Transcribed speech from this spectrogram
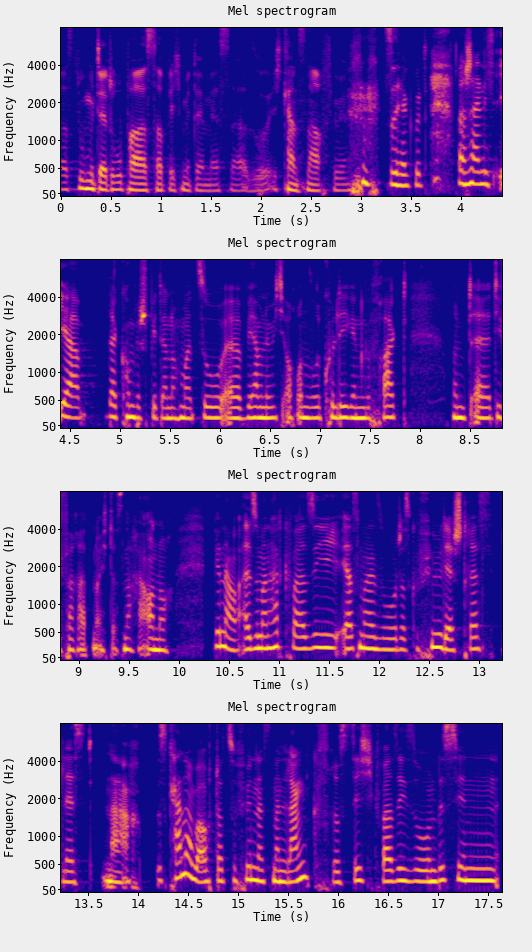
was du mit der Drupa hast, habe ich mit der Messe. Also ich kann es nachfühlen. Sehr gut. Wahrscheinlich, ja, da kommen wir später nochmal zu. Äh, wir haben nämlich auch unsere Kollegin gefragt, und äh, die verraten euch das nachher auch noch. Genau, also man hat quasi erstmal so das Gefühl, der Stress lässt nach. Es kann aber auch dazu führen, dass man langfristig quasi so ein bisschen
